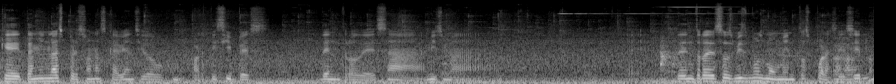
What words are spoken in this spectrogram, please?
que también las personas que habían sido como partícipes dentro de esa misma eh, dentro de esos mismos momentos por así Ajá. decirlo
